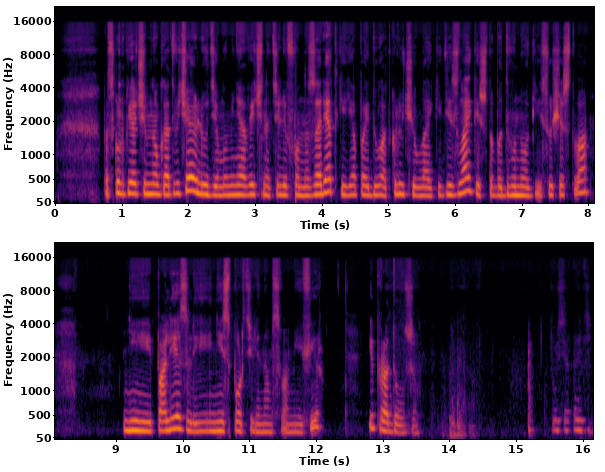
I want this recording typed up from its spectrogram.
Поскольку я очень много отвечаю людям, у меня вечно телефон на зарядке, я пойду отключу лайки, дизлайки, чтобы двуногие существа не полезли и не испортили нам с вами эфир. И продолжим. Пусть отойди.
